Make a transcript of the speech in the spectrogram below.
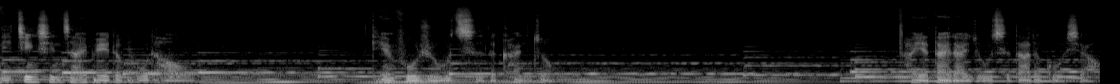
你精心栽培的葡萄，天父如此的看重，它也带来如此大的果效。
